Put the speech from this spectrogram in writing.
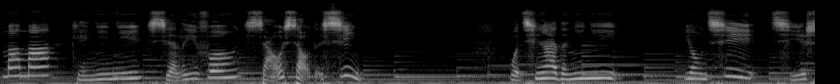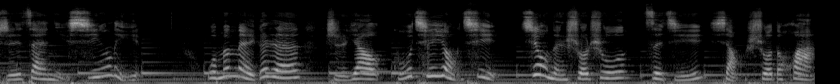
妈妈给妮妮写了一封小小的信。我亲爱的妮妮，勇气其实在你心里。我们每个人只要鼓起勇气，就能说出自己想说的话。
